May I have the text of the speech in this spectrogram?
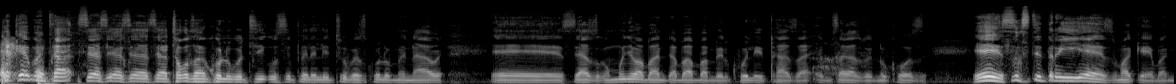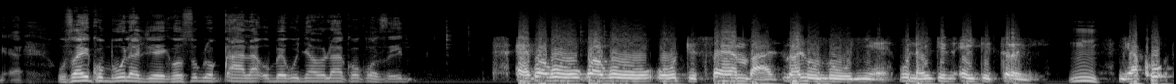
Okay bacha siya siya siya siyathokoza kakhulu ukuthi usiphelele ithuba esikhulume nawe. Eh siyazi ngomunye wabantu ababambe likhulu iqhaza emsakazweni ukhozi. Hey 63 years mageba. Usayikhumbula nje ngosuku lokuqala ubeka unyawo lakho okhosini Eh kwaku kwaku uDecember lwalulunye ku1983 mm ngiyakhu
